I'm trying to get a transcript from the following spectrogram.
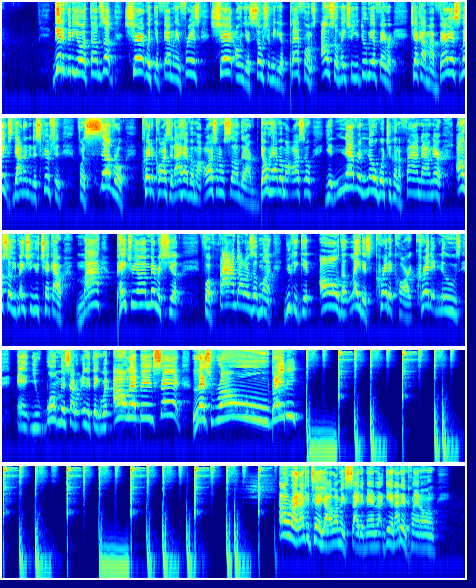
Get a video a thumbs up, share it with your family and friends, share it on your social media platforms. Also, make sure you do me a favor, check out my various links down in the description for several credit cards that I have in my arsenal, some that I don't have in my arsenal. You never know what you're going to find down there. Also, you make sure you check out my Patreon membership for $5 a month, you can get all the latest credit card, credit news, and you won't miss out on anything. With all that being said, let's roll, baby. All right, I can tell y'all I'm excited, man. Again, I didn't plan on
